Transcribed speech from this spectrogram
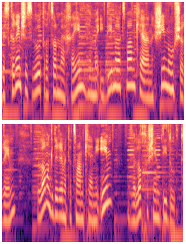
בסקרים של שביעות רצון מהחיים, הם מעידים על עצמם כעל אנשים מאושרים, לא מגדירים את עצמם כעניים ולא חשים בדידות.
